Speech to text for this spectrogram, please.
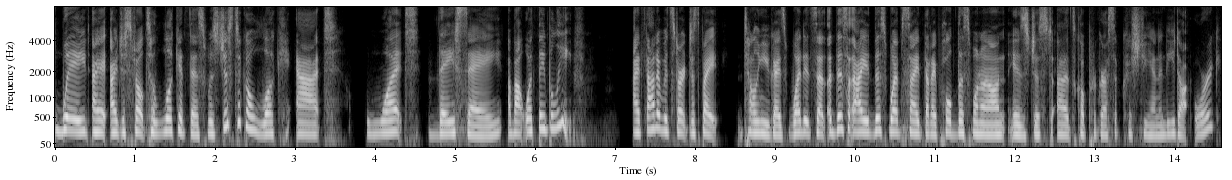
way I, I just felt to look at this was just to go look at what they say about what they believe. I thought I would start just by telling you guys what it says. This I this website that I pulled this one on is just uh, it's called progressivechristianity.org.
